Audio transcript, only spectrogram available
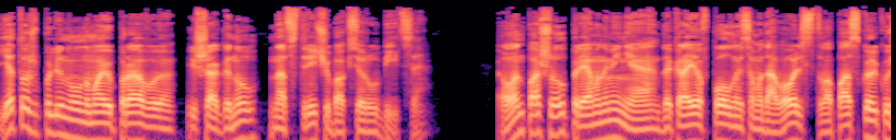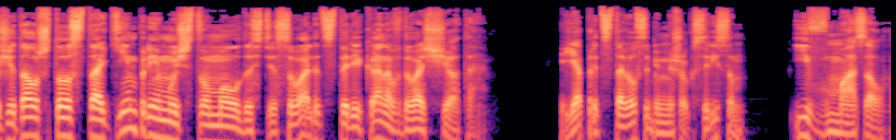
Я тоже плюнул на мою правую и шагнул навстречу боксеру-убийце. Он пошел прямо на меня, до краев полной самодовольства, поскольку считал, что с таким преимуществом молодости свалит старикана в два счета. Я представил себе мешок с рисом и вмазал.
